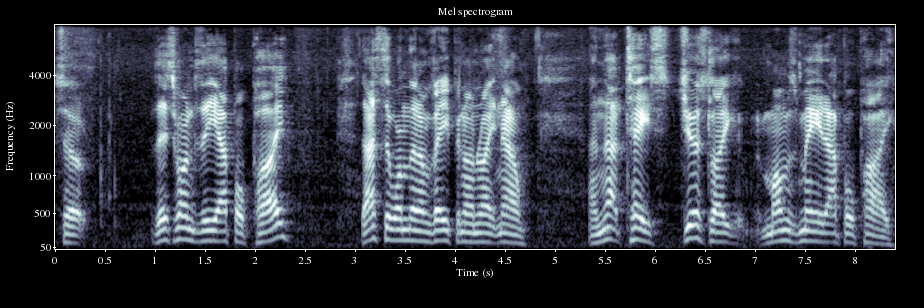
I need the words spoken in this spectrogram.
So this one's the apple pie. That's the one that I'm vaping on right now. And that tastes just like mom's made apple pie.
